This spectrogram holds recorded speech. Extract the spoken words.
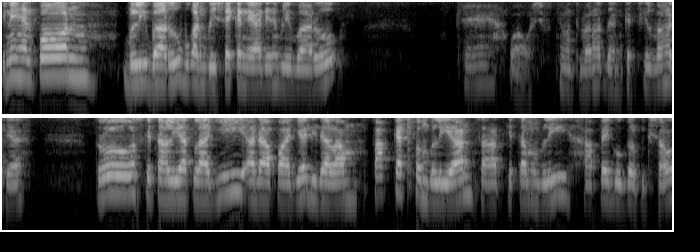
ini handphone beli baru bukan beli second ya ini beli baru oke wow seperti mantap banget dan kecil banget ya Terus kita lihat lagi ada apa aja di dalam paket pembelian saat kita membeli HP Google Pixel.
